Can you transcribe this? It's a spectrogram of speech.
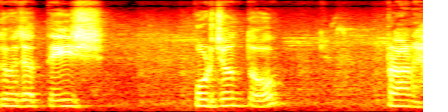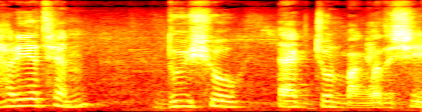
দু হাজার তেইশ পর্যন্ত প্রাণ হারিয়েছেন দুইশো একজন বাংলাদেশি।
